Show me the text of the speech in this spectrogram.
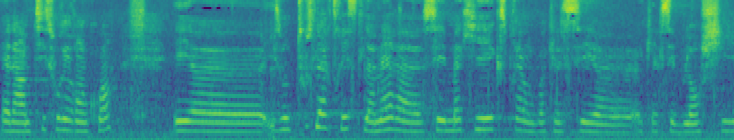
elle a un petit sourire en coin. Et euh, ils ont tous l'air tristes. La mère euh, s'est maquillée exprès. On voit qu'elle s'est euh, blanchie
